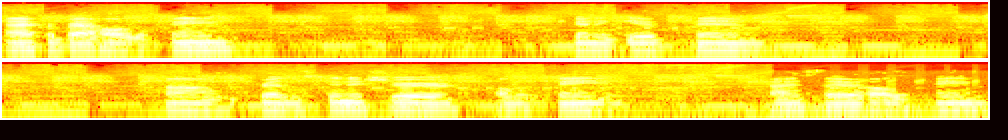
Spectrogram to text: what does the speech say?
Acrobat Hall of Fame. Gonna give him um, Fearless Finisher Hall of Fame, Giant Slayer Hall of Fame.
